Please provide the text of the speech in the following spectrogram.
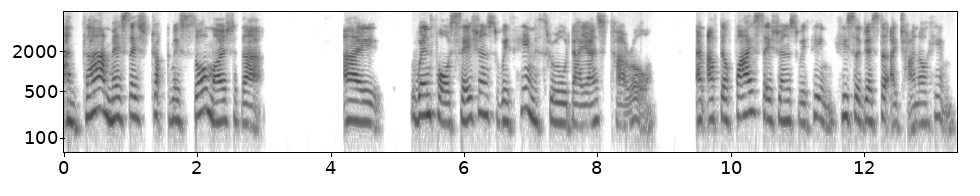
And that message struck me so much that I went for sessions with him through Diane's tarot. And after five sessions with him, he suggested I channel him.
